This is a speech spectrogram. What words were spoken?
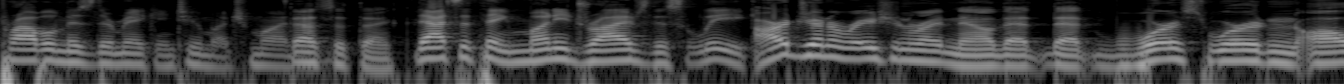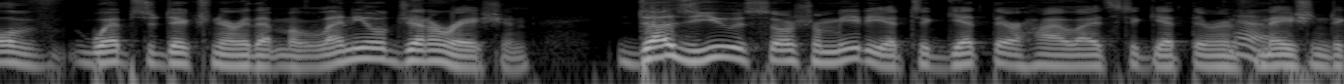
problem is they're making too much money. that's the thing. That's the thing. Money drives this league. Our generation right now, that that worst word in all of Webster Dictionary, that millennial generation, does use social media to get their highlights, to get their Yeah. information, to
